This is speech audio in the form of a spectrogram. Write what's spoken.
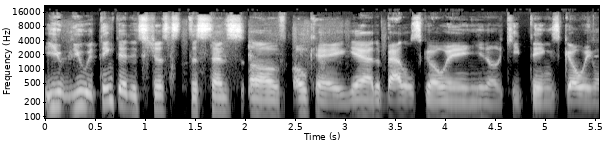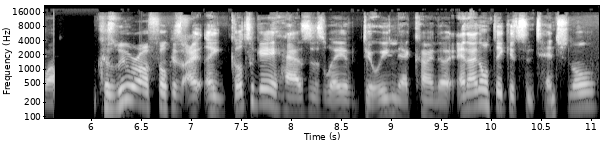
You you would think that it's just the sense of okay, yeah, the battle's going, you know, to keep things going while because we were all focused. I like Gotoge has his way of doing that kind of, and I don't think it's intentional,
